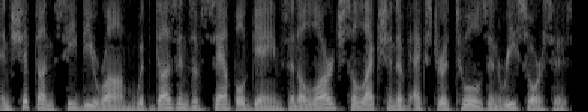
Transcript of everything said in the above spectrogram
and shipped on CD-ROM with dozens of sample games and a large selection of extra tools and resources.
